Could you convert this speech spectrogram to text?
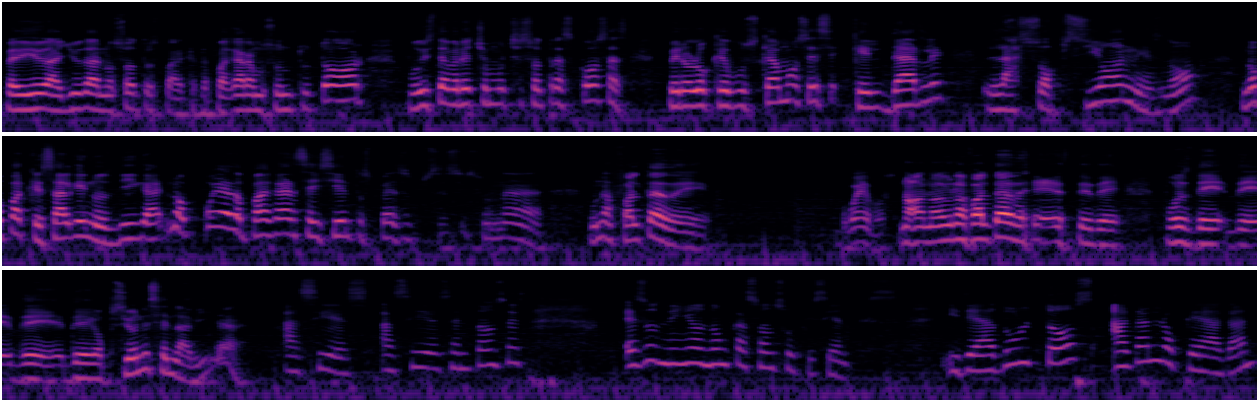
pedido ayuda a nosotros para que te pagáramos un tutor, pudiste haber hecho muchas otras cosas, pero lo que buscamos es que darle las opciones, ¿no? No para que salga y nos diga, no puedo pagar 600 pesos, pues eso es una, una falta de huevos. No, no, una falta de, este, de, pues de, de, de, de opciones en la vida. Así es, así es. Entonces, esos niños nunca son suficientes. Y de adultos, hagan lo que hagan,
